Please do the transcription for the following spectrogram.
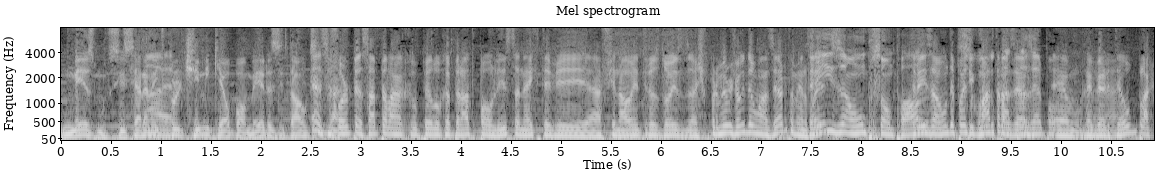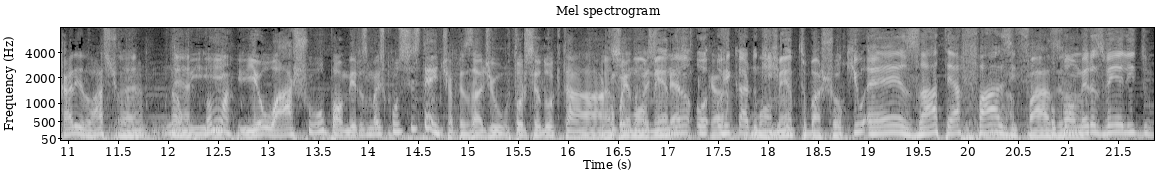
Mesmo, sinceramente, Ah, é. pro time que é o Palmeiras e tal. o que É, se for acha? pensar pela, pelo Campeonato Paulista, né? Que teve a final entre os dois. Acho que o primeiro jogo deu 1x0 também, não foi? 3x1 pro São Paulo. 3x1, depois segundo 4x0. pro É, reverteu um placar elástico, É. né? Não, É, e, vamos lá. e eu acho o Palmeiras mais consistente, apesar de o torcedor que tá Mas o acompanhando mais de momento- perto Não, o, o Ricardo, O o que- momento baixou. O que, é exato, é a fase. A fase o não- Palmeiras vem ali do,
